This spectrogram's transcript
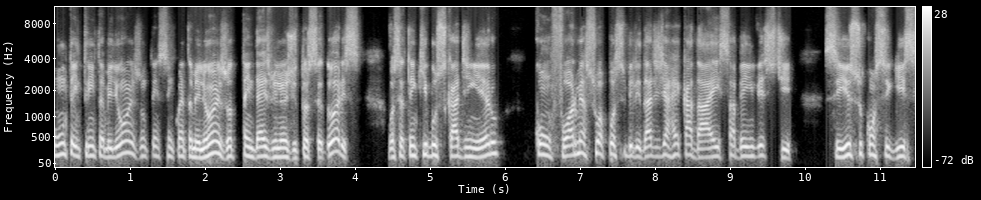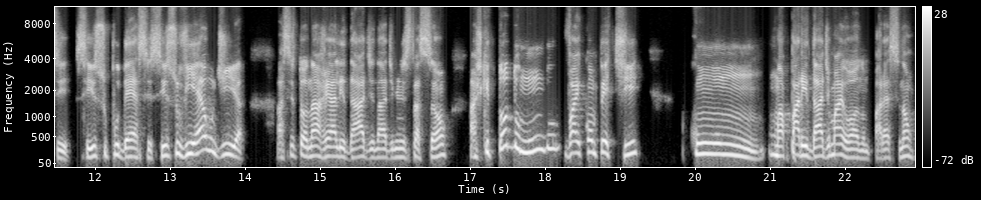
um tem 30 milhões, um tem 50 milhões, outro tem 10 milhões de torcedores, você tem que buscar dinheiro conforme a sua possibilidade de arrecadar e saber investir. Se isso conseguisse, se isso pudesse, se isso vier um dia a se tornar realidade na administração, acho que todo mundo vai competir com uma paridade maior, não parece não?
